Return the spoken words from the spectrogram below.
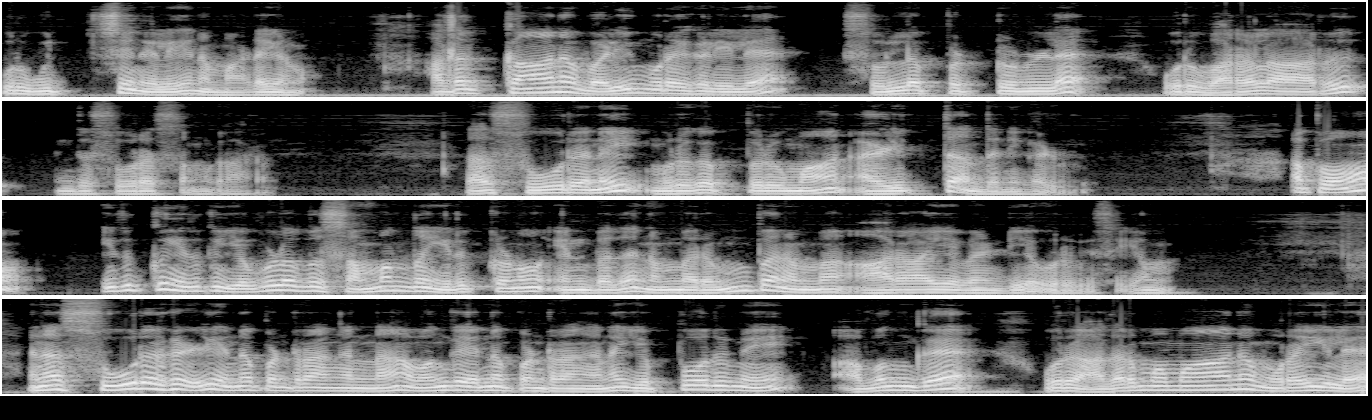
ஒரு உச்ச நிலையை நம்ம அடையணும். அதற்கான வழிமுறைகளில் சொல்லப்பட்டுள்ள ஒரு வரலாறு இந்த சூரசம்ஹாரம். அதாவது சூரனை முருகப்பெருமான் அழித்த அந்த நிகழ்வு. அப்போது இதுக்கும் இதுக்கும் எவ்வளவு சம்பந்தம் இருக்கணும் என்பதை நம்ம ரொம்ப நம்ம ஆராய வேண்டிய ஒரு விஷயம். ஏன்னா சூரர்கள் என்ன பண்ணுறாங்கன்னா அவங்க என்ன பண்ணுறாங்கன்னா எப்போதுமே அவங்க ஒரு அதர்மமான முறையில்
